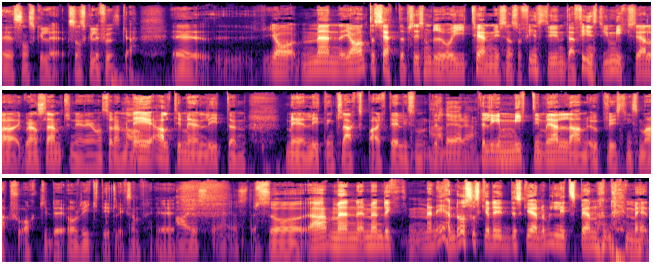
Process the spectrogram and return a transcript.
eh, som, skulle, som skulle funka. Eh, ja, men jag har inte sett det precis som du och i tennisen så finns det ju, där finns det ju mix i alla Grand Slam-turneringar och sådär. Men ja. det är alltid med en liten med en liten klackspark. Det är liksom... Ja, det, är det. det ligger mitt emellan uppvisningsmatch och, det, och riktigt liksom. Eh, ja, just det. Just det. Så, ja, men, men, det, men ändå så ska det, det ska ändå bli lite spännande med,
